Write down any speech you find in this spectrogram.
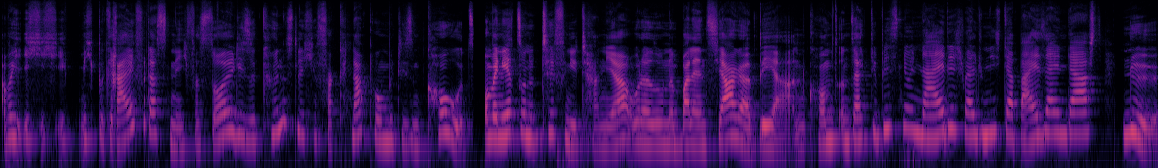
Aber ich, ich, ich begreife das nicht. Was soll diese künstliche Verknappung mit diesen Codes? Und wenn jetzt so eine Tiffany Tanja oder so eine Balenciaga Bär ankommt und sagt, du bist nur neidisch, weil du nicht dabei sein darfst. Nö,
